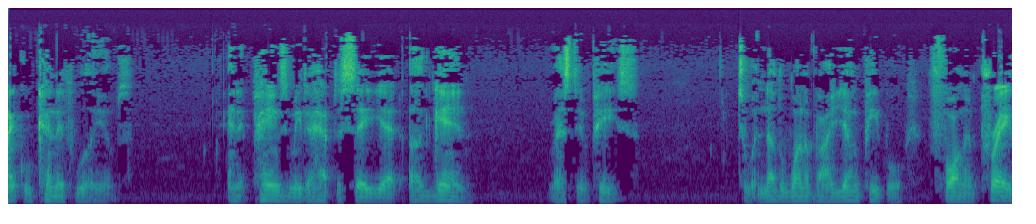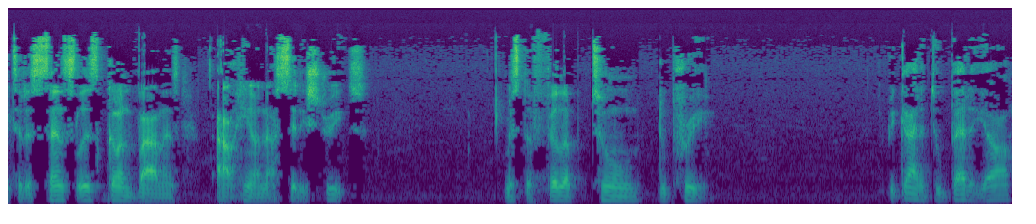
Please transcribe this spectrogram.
Michael Kenneth Williams. And it pains me to have to say yet again, rest in peace to another one of our young people falling prey to the senseless gun violence out here on our city streets. Mr. Phillip Toon Dupree. We got to do better, y'all.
